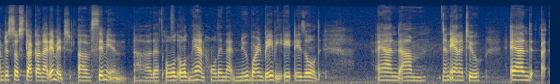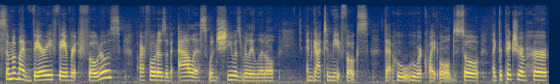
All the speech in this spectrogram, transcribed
I'm just so stuck on that image of Simeon, uh, that old, old man holding that newborn baby, eight days old. And, um, and Anna too. And some of my very favorite photos are photos of Alice when she was really little and got to meet folks that who, who were quite old. So like the picture of her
